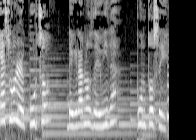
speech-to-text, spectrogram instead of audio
Es un recurso de granosdevida.cl.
